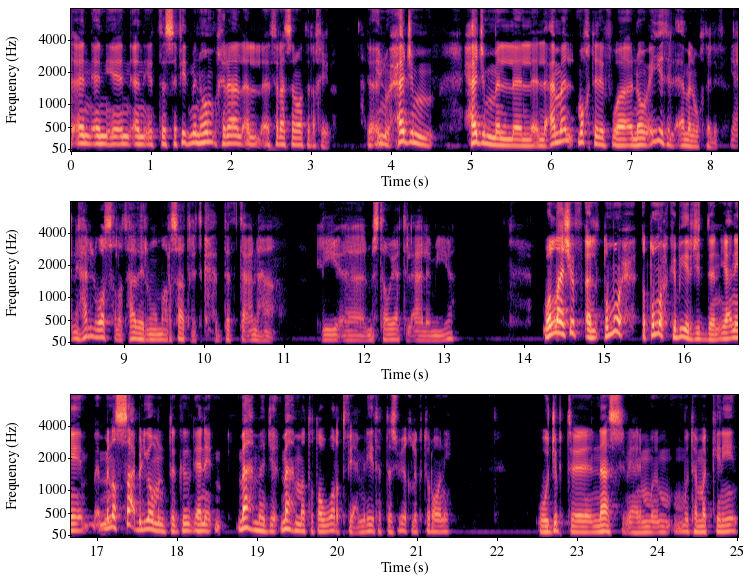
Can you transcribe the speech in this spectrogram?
ان ان أن تستفيد منهم خلال الثلاث سنوات الأخيرة لأنه حجم حجم ال- ال- العمل مختلف ونوعية العمل مختلفة يعني هل وصلت هذه الممارسات اللي تحدثت عنها للمستويات العالمية؟ والله شوف الطموح الطموح كبير جدا يعني من الصعب اليوم يعني مهما مهما تطورت في عملية التسويق الإلكتروني وجبت ناس يعني متمكنين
